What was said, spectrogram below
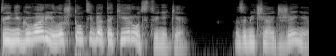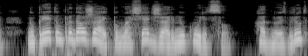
«Ты не говорила, что у тебя такие родственники», замечает Женя, но при этом продолжает поглощать жареную курицу, одно из блюд,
